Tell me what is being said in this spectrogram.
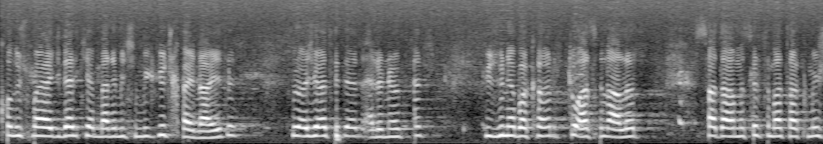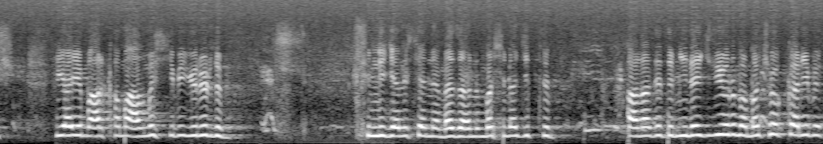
konuşmaya giderken benim için bir güç kaynağıydı. Müracaat eder, elini öper, yüzüne bakar, duasını alır. Sadağımı sırtıma takmış, yayımı arkama almış gibi yürürdüm. Şimdi gelirken de mezarının başına gittim. Ana dedim yine gidiyorum ama çok garibim.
